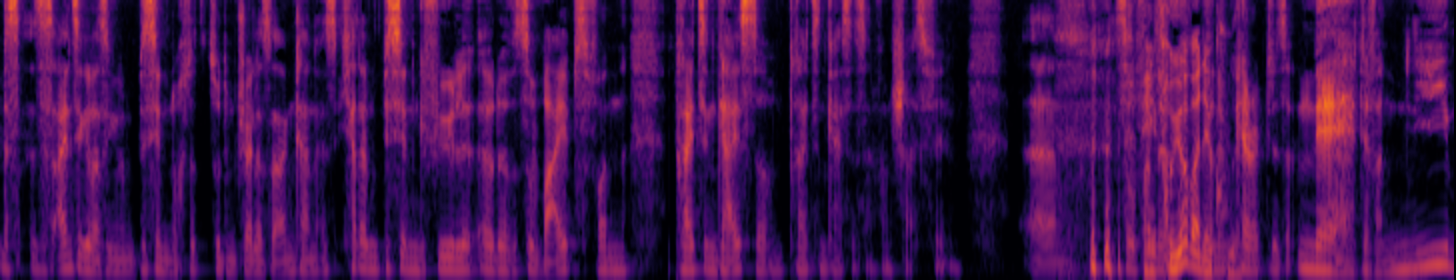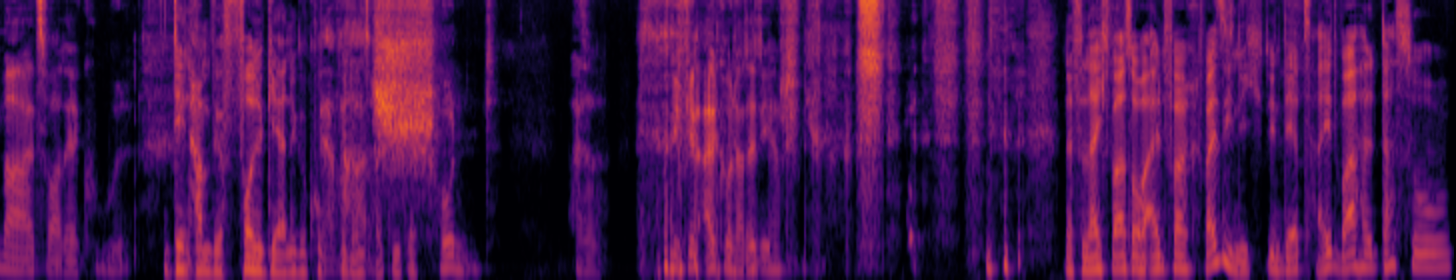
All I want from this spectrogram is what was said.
Das, das Einzige, was ich ein bisschen noch zu dem Trailer sagen kann, ist, ich hatte ein bisschen Gefühle äh, oder so Vibes von 13 Geister und 13 Geister ist einfach ein Scheißfilm. Ähm, so hey, früher war der cool. Charakter nee, der war niemals war der cool. Den haben wir voll gerne geguckt der mit unserer Clique. Schund. Also, wie viel Alkohol hattet ihr? Na, vielleicht war es auch einfach, weiß ich nicht, in der Zeit war halt das so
